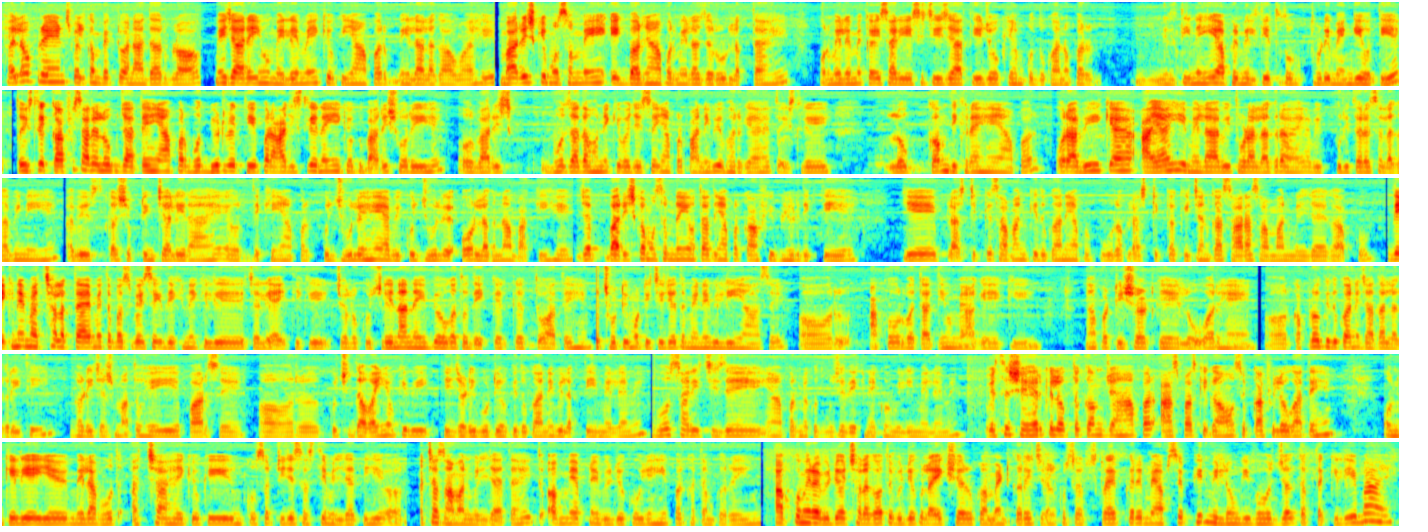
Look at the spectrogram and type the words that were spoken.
Hello friends welcome back to another blog मैं जा रही हूँ मेले में क्योंकि यहाँ पर मेला लगा हुआ है। बारिश के मौसम में एक बार यहाँ पर मेला ज़रूर लगता है और मेले में कई सारी ऐसी चीज़ें आती है जो कि हमको दुकानों पर मिलती नहीं है या फिर मिलती है तो, तो थोड़ी महँगी होती है। तो इसलिए काफ़ी सारे लोग जाते हैं यहाँ पर बहुत भीड़ रहती है पर आज इसलिए नहीं है क्योंकि बारिश हो रही है और बारिश बहुत ज़्यादा होने की वजह से यहाँ पर पानी भी भर गया है तो इसलिए लोग कम दिख रहे हैं यहाँ पर। और अभी क्या आया ही है मेला? अभी थोड़ा लग रहा है, अभी पूरी तरह से लगा भी नहीं है। अभी उसका शिफ्टिंग चल ही रहा है और देखिए यहाँ पर कुछ झूले हैं, अभी कुछ झूले और लगना बाकी है। जब बारिश का मौसम नहीं होता तो यहाँ पर काफ़ी भीड़ दिखती है। ये प्लास्टिक के सामान की दुकान है, यहाँ पर पूरा प्लास्टिक का किचन का सारा सामान मिल जाएगा आपको। देखने में अच्छा लगता है, मैं तो बस वैसे ही देखने के लिए चली आई थी कि चलो कुछ लेना नहीं भी होगा तो देख कर कर तो आते हैं। छोटी मोटी चीज़ें तो मैंने भी ली यहाँ से। और आपको और बताती हूँ मैं आगे कि यहाँ पर टी शर्ट के लोअर हैं और कपड़ों की दुकानें ज़्यादा लग रही थी। घड़ी चश्मा तो है ही है पार्स है और कुछ दवाइयों की भी जड़ी बूटियों की दुकानें भी लगती है मेले में। बहुत सारी चीज़ें यहाँ पर मेरे को, मुझे देखने को मिली मेले में। वैसे शहर के लोग तो कम, जहाँ पर आसपास के गाँवों से काफ़ी लोग आते हैं, उनके लिए ये मेला बहुत अच्छा है क्योंकि उनको सब चीज़ें सस्ती मिल जाती है और अच्छा सामान मिल जाता है। तो अब मैं अपने वीडियो को यहीं पर ख़त्म कर रही हूँ। आपको मेरा वीडियो अच्छा लगा हो तो वीडियो को लाइक, शेयर और कमेंट करें। चैनल को सब्सक्राइब करें। मैं आपसे फिर मिलूँगी बहुत जल्द। तब तक के लिए बाय।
